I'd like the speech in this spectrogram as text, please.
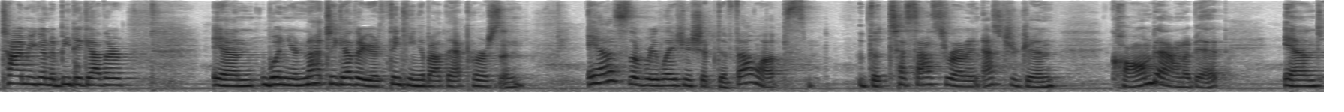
time you're going to be together. And when you're not together, you're thinking about that person. As the relationship develops, the testosterone and estrogen calm down a bit, and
